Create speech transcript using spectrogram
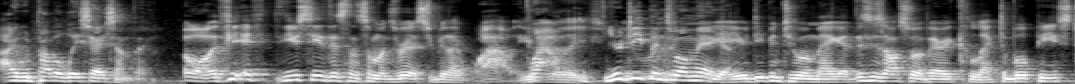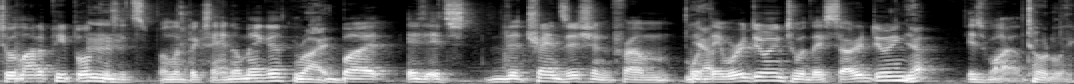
I would probably say something. Oh, if you, if you see this on someone's wrist, you'd be like, "Wow, you're Wow. really You're deep into Omega. Yeah, you're deep into Omega. This is also a very collectible piece to a lot of people because it's Olympics and Omega. Mm. Right. But it, it's the transition from what Yep. they were doing to what they started doing. Yep. Is wild. Totally.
